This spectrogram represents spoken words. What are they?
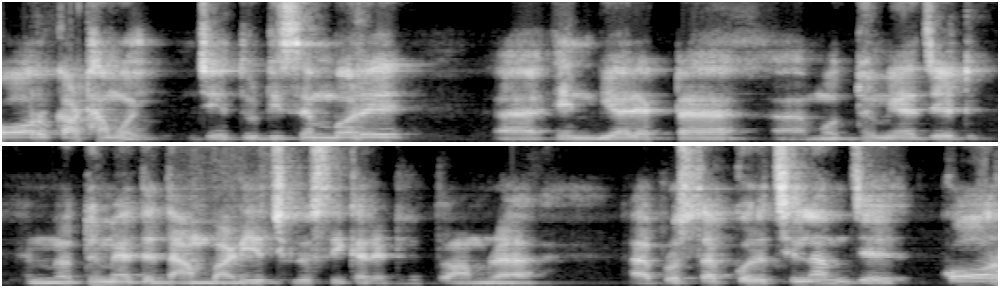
কর কাঠামোই, যেহেতু ডিসেম্বরে এনবিআর একটা মধ্যমেয়াদের মধ্যমেয়াদে দাম বাড়িয়েছিল সিগারেটের, তো আমরা প্রস্তাব করেছিলাম যে কর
